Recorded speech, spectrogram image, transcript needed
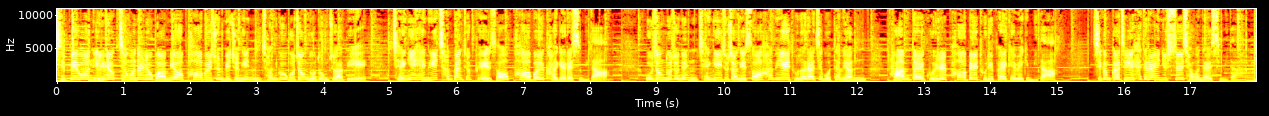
집배원 인력 증원을 요구하며 파업을 준비 중인 전국고정 노동조합이 쟁의 행위 찬반 투표에서 파업을 가결했습니다. 우정노조는 쟁의 조정에서 합의에 도달하지 못하면 다음 달 9일 파업에 돌입할 계획입니다. 지금까지 헤드라인 뉴스 정원나였습니다.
